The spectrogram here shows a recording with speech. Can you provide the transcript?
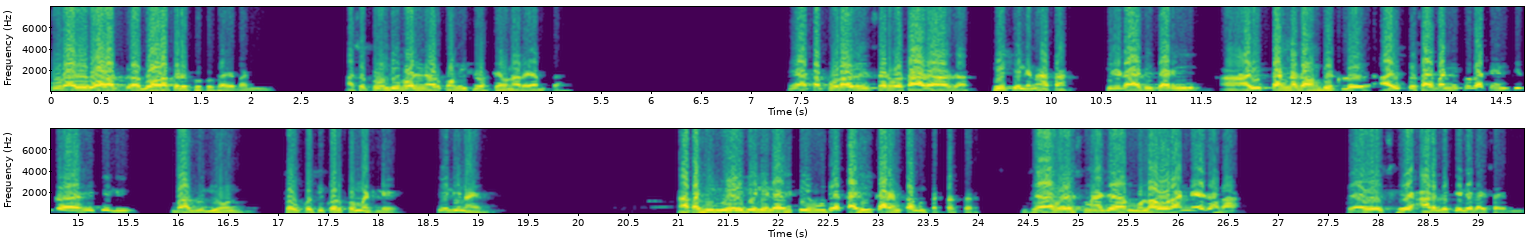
पुरावे गोळा गोळा करत होतो साहेबांनी. असं तोंडी बोलण्यावर कोण विश्वास ठेवणार आहे आमचा? हे आता पुरावे सर्व हे केले ना आता. क्रीडा अधिकारी आयुक्तांना जाऊन भेटलोय. आयुक्त साहेबांनी सुद्धा त्यांचीच हे केली. बाजू घेऊन चौकशी करतो म्हटले. केली नाही. आता ही वेळ गेलेली आहे ते उद्या काही कारण सांगू शकतात सर. ज्या वेळेस माझ्या मुलावर अन्याय झाला त्यावेळेस हे अर्ज केलेला आहे साहेबांनी.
